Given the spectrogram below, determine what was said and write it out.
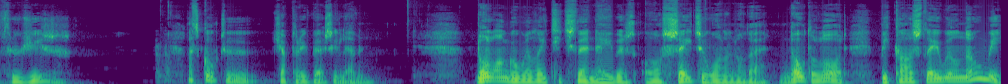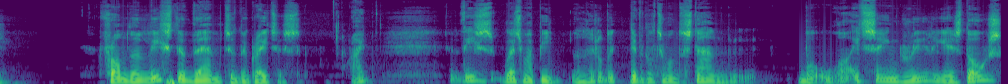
through Jesus. Let's go to chapter 8, verse 11. No longer will they teach their neighbors or say to one another, Know the Lord, because they will know me, from the least of them to the greatest. Right? These words might be a little bit difficult to understand, but what it's saying really is those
